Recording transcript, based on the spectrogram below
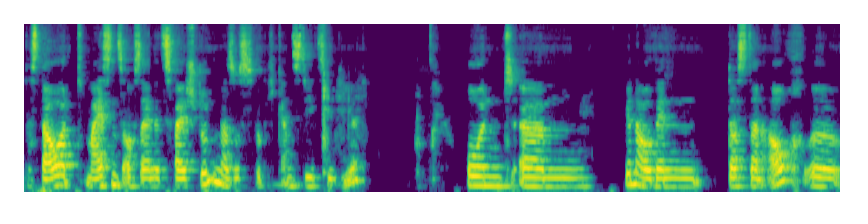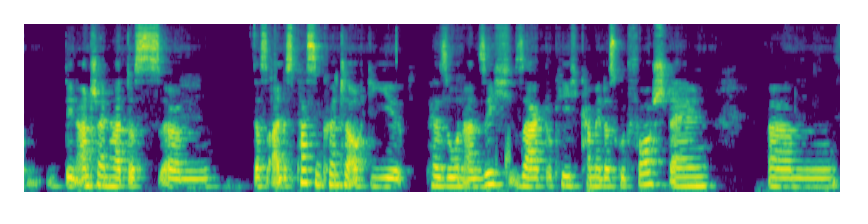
Das dauert meistens auch seine zwei Stunden, also es ist wirklich ganz dezidiert. Und genau, wenn das dann auch äh, den Anschein hat, dass ähm, das alles passen könnte, auch die Person an sich sagt, okay, ich kann mir das gut vorstellen, ähm,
